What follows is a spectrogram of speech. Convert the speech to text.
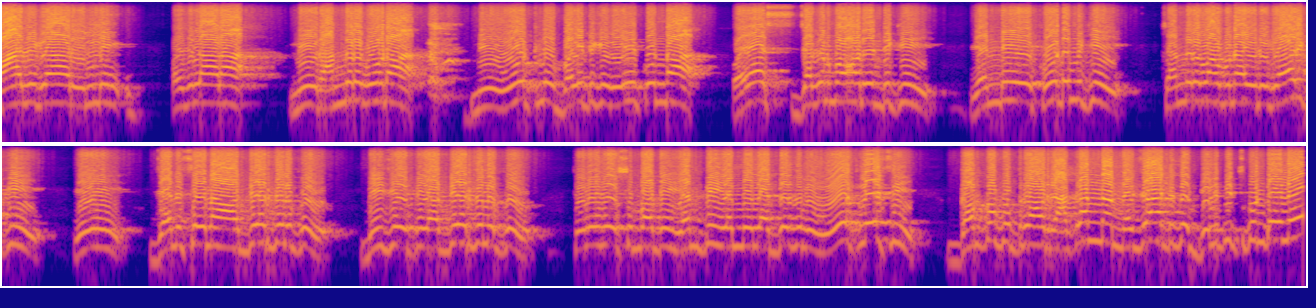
మాదిగా వెళ్ళి ప్రజలారా మీరందరూ కూడా మీ ఓట్లు బయటికి వేయకుండా వైఎస్ జగన్మోహన్ రెడ్డికి ఎన్డీఏ కూటమికి చంద్రబాబు నాయుడు గారికి ఈ జనసేన అభ్యర్థులకు బీజేపీ అభ్యర్థులకు తెలుగుదేశం పార్టీ ఎంపీ ఎమ్మెల్యే అభ్యర్థులు ఓట్లేసి గంపు గుర్తురావు అఖండ మెజార్టీతో గెలిపించుకుంటేనే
